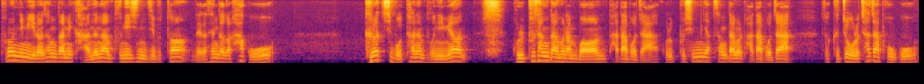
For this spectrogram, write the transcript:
프로님이 이런 상담이 가능한 분이신지부터 내가 생각을 하고 그렇지 못하는 분이면 골프 상담을 한번 받아보자. 골프 심리학 상담을 받아보자. 그래서 그쪽으로 찾아보고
